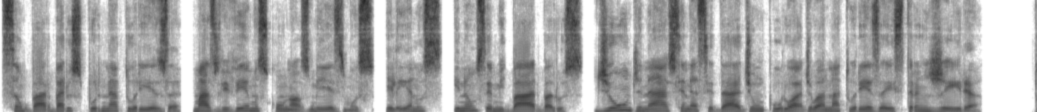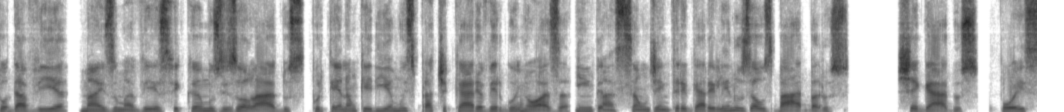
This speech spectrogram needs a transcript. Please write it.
são bárbaros por natureza, mas vivemos com nós mesmos, helenos, e não semi-bárbaros, de onde nasce na cidade um puro ódio à natureza estrangeira. Todavia, mais uma vez ficamos isolados porque não queríamos praticar a vergonhosa intenção de entregar helenos aos bárbaros. Chegados, pois,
